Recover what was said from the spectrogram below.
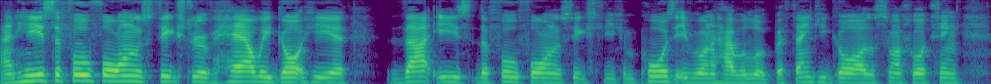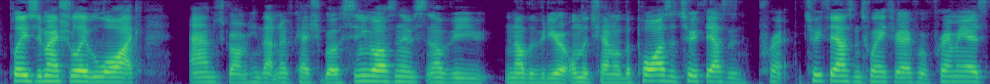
And here's the full finals fixture of how we got here. That is the full finals fixture. You can pause it if you want to have a look. But thank you guys so much for watching. Please do make sure to leave a like and subscribe hit that notification bell. See you guys in another, another video on the channel. The Pies of 2000, 2023 April premieres.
